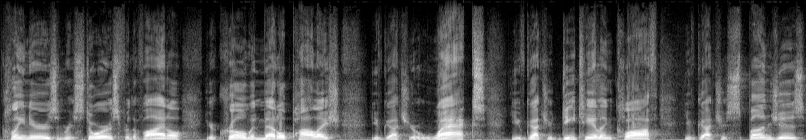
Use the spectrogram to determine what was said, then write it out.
cleaners and restorers for the vinyl, your chrome and metal polish, you've got your wax, you've got your detailing cloth, you've got your sponges,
